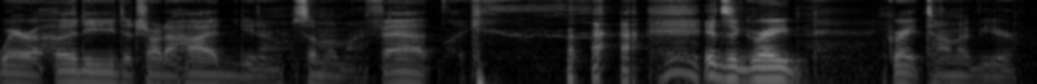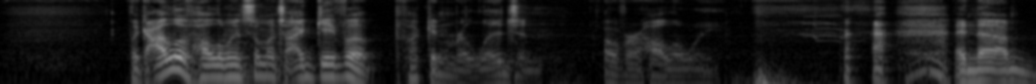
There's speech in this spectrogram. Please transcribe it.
wear a hoodie to try to hide, you know, some of my fat. Like, it's a great, great time of year. Like, I love Halloween so much, I gave up fucking religion over Halloween. and that, I'm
